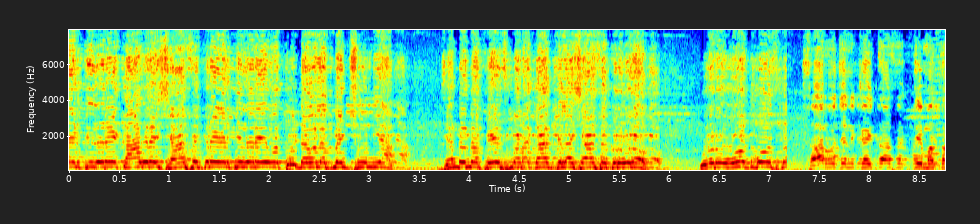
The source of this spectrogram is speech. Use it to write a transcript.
ಹೇಳ್ತಿದ್ದಾರೆ, ಕಾಂಗ್ರೆಸ್ ಶಾಸಕರೇ ಹೇಳ್ತಿದ್ದಾರೆ, ಇವತ್ತು ಡೆವಲಪ್ಮೆಂಟ್ ಶೂನ್ಯ. ಜನರನ್ನ ಫೇಸ್ ಮಾಡಕ್ ಆಗ್ತಿಲ್ಲ ಶಾಸಕರುಗಳು. ಇವರು ಓಟ್ಗೋಸ್ಕರ ಸಾರ್ವಜನಿಕ ಹಿತಾಸಕ್ತಿ ಮತ್ತು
